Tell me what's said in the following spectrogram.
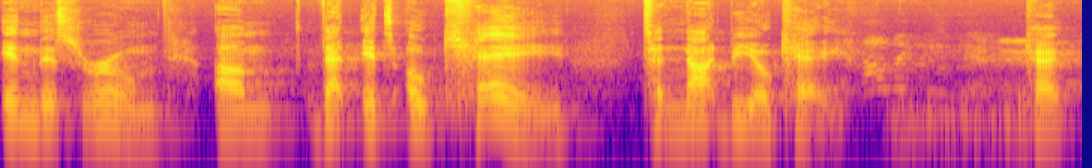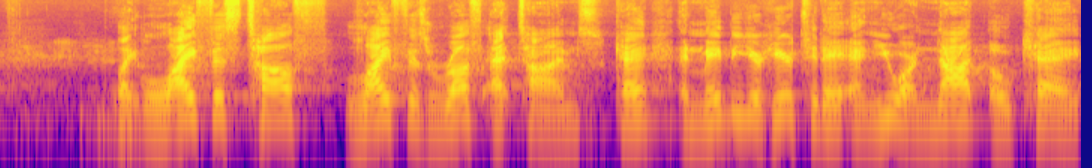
in this room um, that it's okay to not be okay okay? Like life is tough, life is rough at times, okay? And maybe you're here today and you are not okay.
